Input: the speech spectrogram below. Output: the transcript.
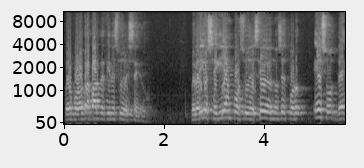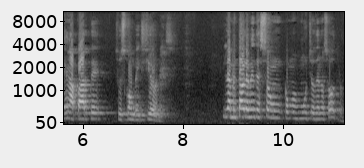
pero por otra parte tiene su deseo. Pero ellos seguían por su deseo, entonces por eso dejan aparte sus convicciones. Y lamentablemente son como muchos de nosotros.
